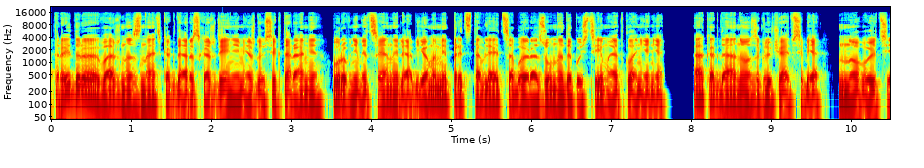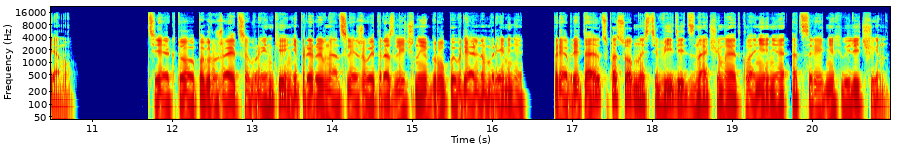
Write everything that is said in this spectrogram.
трейдера важно знать, когда расхождение между секторами, уровнями цен или объемами представляет собой разумно допустимое отклонение, а когда оно заключает в себе новую тему. Те, кто погружается в рынки и непрерывно отслеживает различные группы в реальном времени, приобретают способность видеть значимые отклонения от средних величин,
